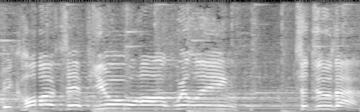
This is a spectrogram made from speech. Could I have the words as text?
Because if you are willing to do that,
